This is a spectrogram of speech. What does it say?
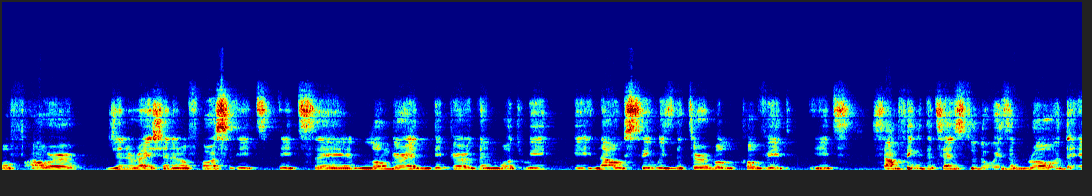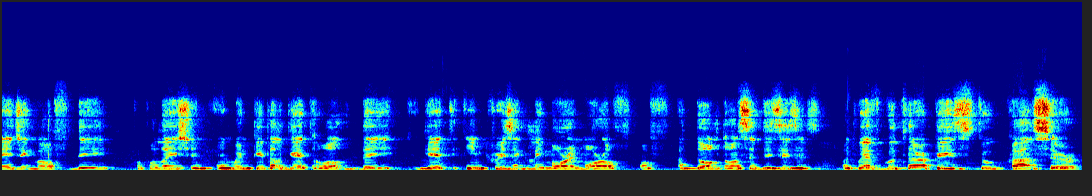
of our generation, and of course, it's it's uh, longer and deeper than what we now see with the terrible COVID. It's something that has to do with the broad aging of the population, and when people get old, they get increasingly more and more of, of adult onset diseases. But we have good therapies to cancer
